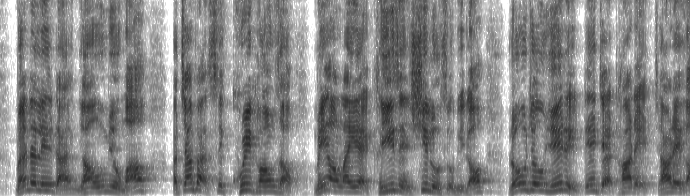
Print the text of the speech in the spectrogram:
။မန္တလေးတိုင်းညောင်ဦးမြို့မှာအကြမ်းဖက်စစ်ခွေးကောင်းဆောင်မင်းအောင်လှိုင်ရဲ့ခရီးစဉ်ရှိလို့ဆိုပြီးတော့လုံခြုံရေးတွေတင်းကျပ်ထားတဲ့ကြားတွေက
